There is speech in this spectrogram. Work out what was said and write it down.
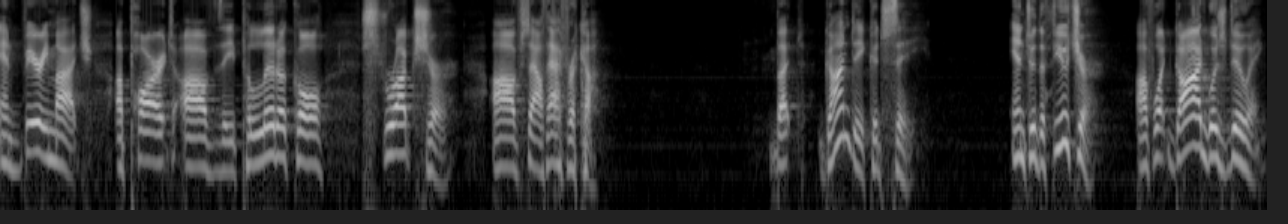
and very much a part of the political structure of South Africa. But Gandhi could see into the future of what God was doing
